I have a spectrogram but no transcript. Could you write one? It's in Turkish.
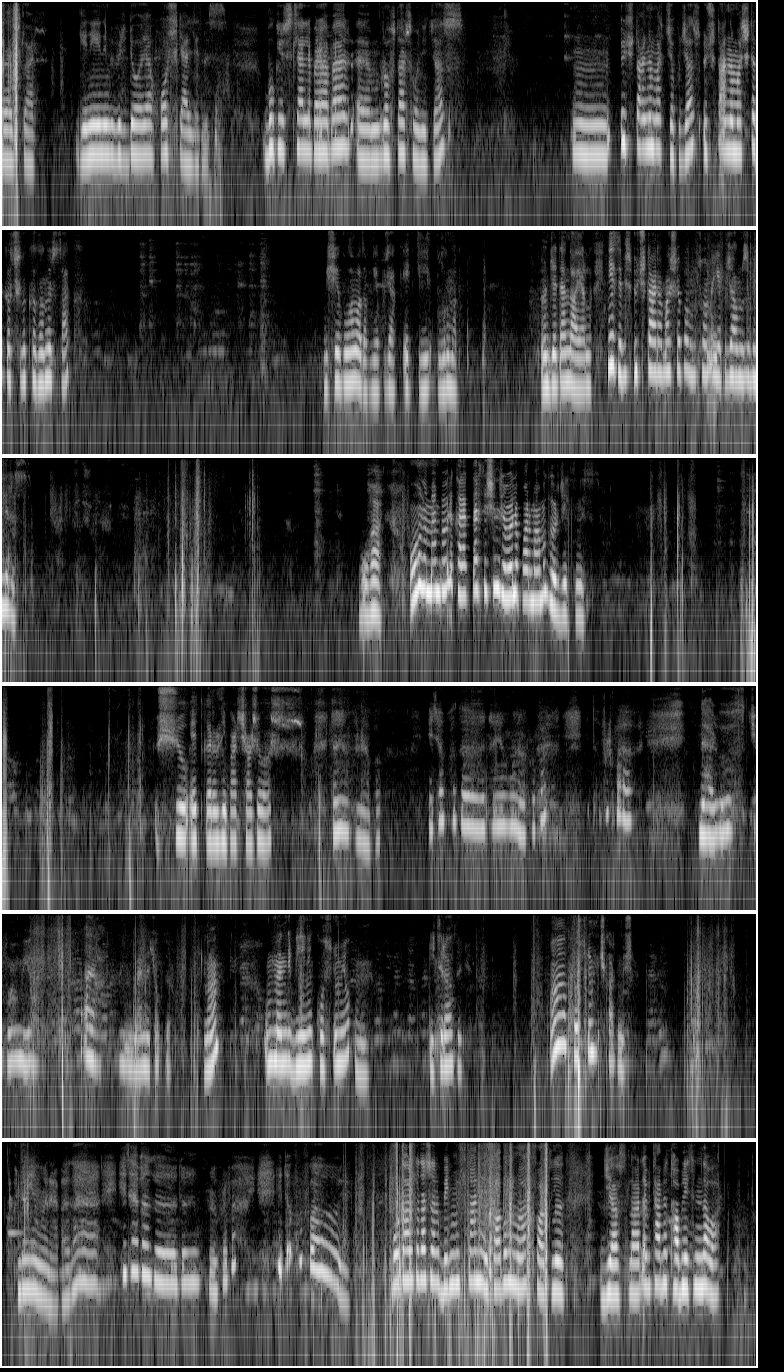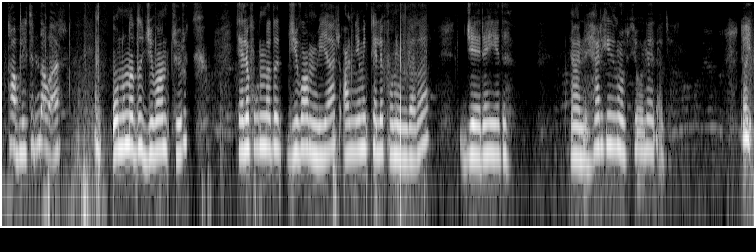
arkadaşlar. Yeni yeni bir videoya hoş geldiniz. Bugün sizlerle beraber e, Brawl oynayacağız. 3 tane maç yapacağız. 3 tane maçta kaçını kazanırsak bir şey bulamadım yapacak etkinlik bulamadım. Önceden de ayarla. Neyse biz 3 tane maç yapalım sonra yapacağımızı biliriz. Oha. Oğlum ben böyle karakter seçince böyle parmağımı göreceksiniz. Şu Edgar'ın hiper şarjı var. Dayan bana bak. Ete bak. Dayan bana bak. Ete bak. Nerede? Civan bir yer. Ay, ben de çok yoruldum. Lan. Oğlum bende Bee'nin kostümü yok mu? İtiraz ediyor. Aa kostüm çıkartmışım. Dayan bana bak. Ete bak. Dayan bana bak. Ete bak. Bu arada arkadaşlar benim üç tane hesabım var. Farklı cihazlarda. Bir tane tabletimde var. Tabletimde var. Onun adı Civan Türk. Telefonun adı Civan VR. Annemin telefonunda da CR7. Yani herkesin opsiyonel adı.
